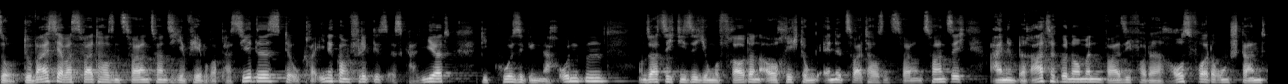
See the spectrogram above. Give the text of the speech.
So, du weißt ja, was 2022 im Februar passiert ist. Der Ukraine-Konflikt ist eskaliert, die Kurse gingen nach unten und so hat sich diese junge Frau dann auch Richtung Ende 2022 einen Berater genommen, weil sie vor der Herausforderung stand,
